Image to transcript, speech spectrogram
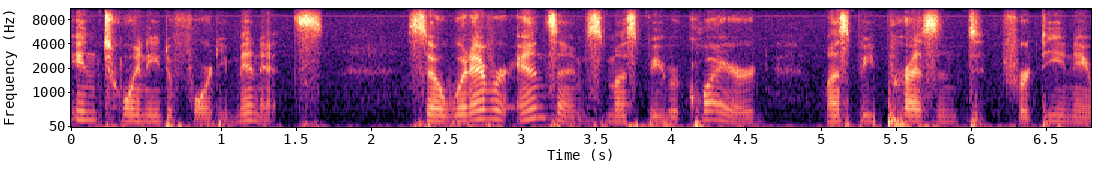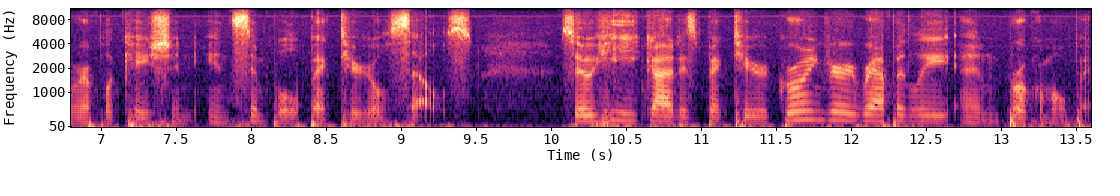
in 20 to 40 minutes. So whatever enzymes must be required must be present for DNA replication in simple bacterial cells. So he got his bacteria growing very rapidly and broke them open.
